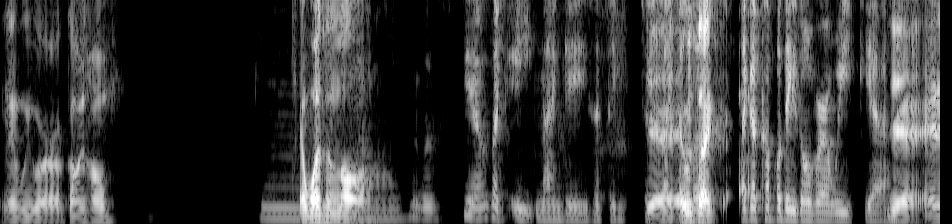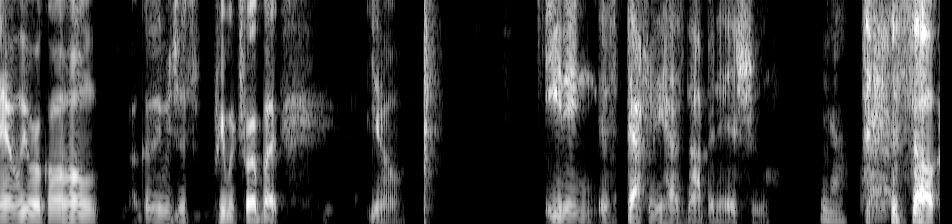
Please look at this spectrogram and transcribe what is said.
And then we were going home. It wasn't long. It was yeah. It was like eight nine days. I think. Just yeah, like it was little- like like a couple days over a week. Yeah. yeah, and then we were going home because he was just premature, but you know, eating is definitely has not been an issue. No. so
